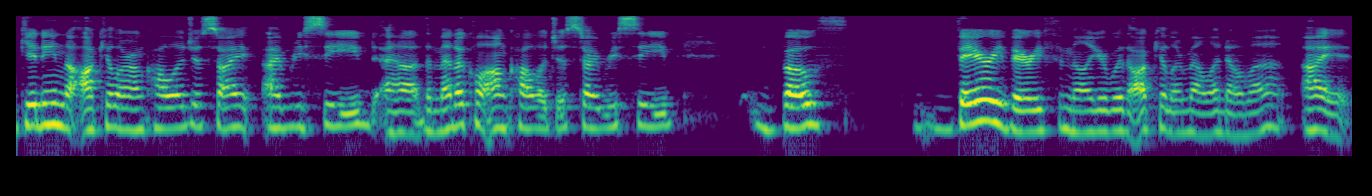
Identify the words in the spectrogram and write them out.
getting the ocular oncologist I, I received, uh, the medical oncologist I received, both very, very familiar with ocular melanoma. I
